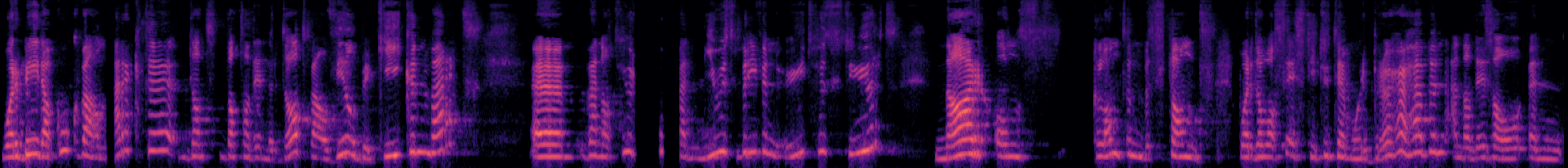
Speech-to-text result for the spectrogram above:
Waarbij dat ik ook wel merkte dat dat, dat inderdaad wel veel bekeken werd. We hebben natuurlijk met nieuwsbrieven uitgestuurd naar ons klantenbestand, waar dat we als instituut in Moerbrugge hebben. En dat is al een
